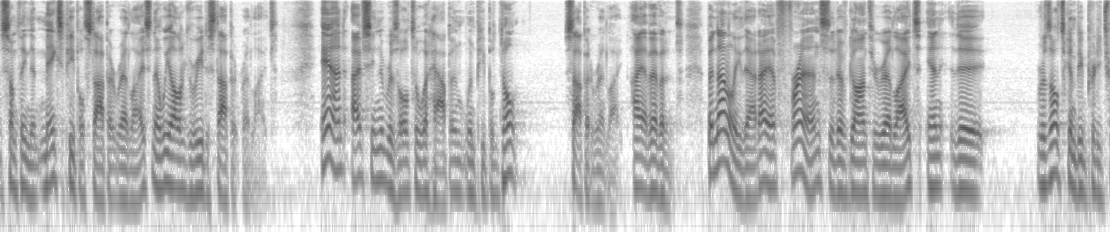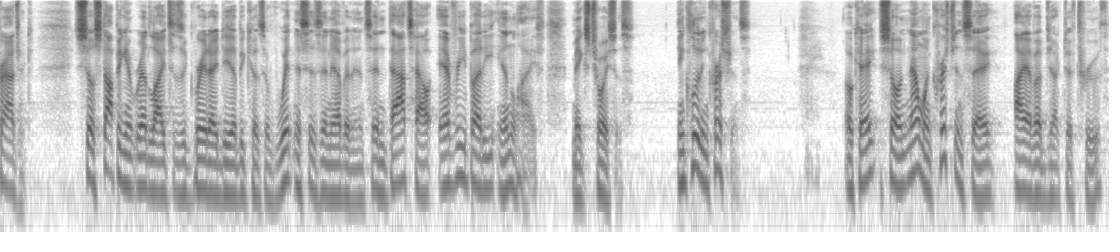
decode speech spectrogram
something that makes people stop at red lights. No, we all agree to stop at red lights. And I've seen the results of what happened when people don't stop at a red light. I have evidence. But not only that, I have friends that have gone through red lights, and the results can be pretty tragic. So, stopping at red lights is a great idea because of witnesses and evidence, and that's how everybody in life makes choices, including Christians. Okay, so now when Christians say, I have objective truth,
